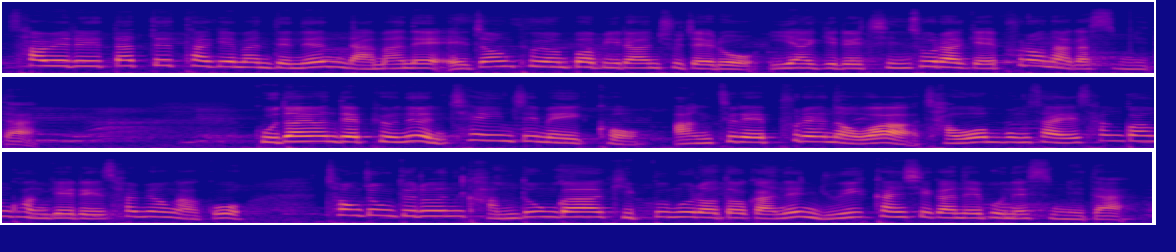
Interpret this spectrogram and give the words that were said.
사회를 따뜻하게 만드는 나만의 애정 표현법이란 주제로 이야기를 진솔하게 풀어나갔습니다. 고다연 대표는 체인지 메이커, 앙트레 프레너와 자원봉사의 상관관계를 설명하고 청중들은 감동과 기쁨을 얻어가는 유익한 시간을 보냈습니다.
